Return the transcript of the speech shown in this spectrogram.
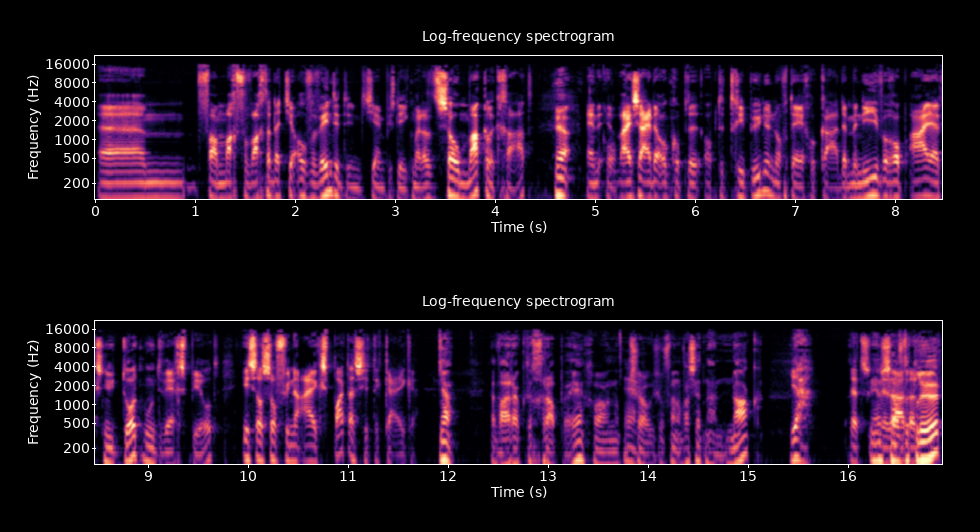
ehm, van mag verwachten dat je overwint het in de Champions League. Maar dat het zo makkelijk gaat. Ja. En wij zeiden ook op de, op de tribune nog tegen elkaar... de manier waarop Ajax nu Dortmund wegspeelt... is alsof je naar Ajax Sparta zit te kijken. ja, dat waren ook de grappen, hè? Gewoon op Ja. zo, van, was het nou nak? Ja, dat is dezelfde dat-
